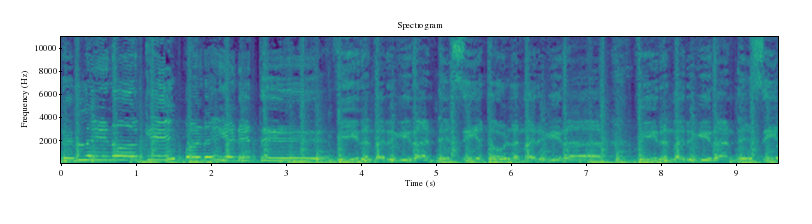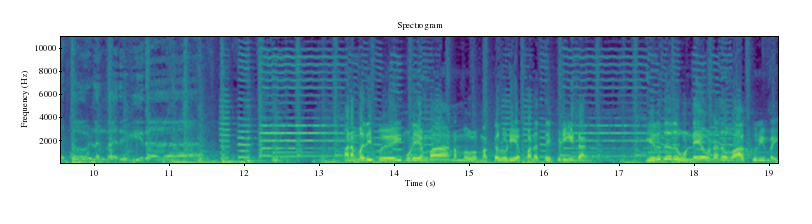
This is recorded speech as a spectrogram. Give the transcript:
நெல்லை நோக்கி படையெடுத்து வீரன் வருகிறான் தேசிய தோழன் வருகிறான் வீரன் வருகிறான் தேசிய தோழன் வருகிறான் பணமதிப்பு மூலியமா நம்ம மக்களுடைய பணத்தை பிடிங்கிட்டாங்க. இருந்தது ஒன்னே ஒன்று அந்த வாக்குரிமை.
